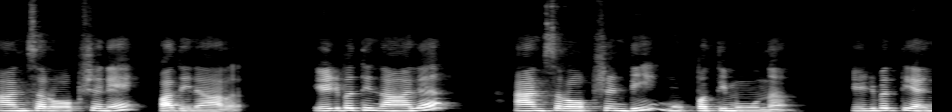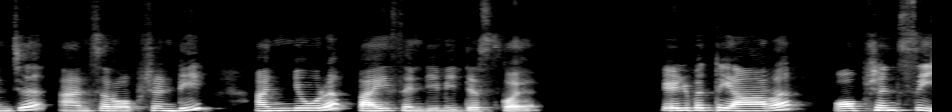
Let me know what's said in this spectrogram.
ആൻസർ ഓപ്ഷൻ എ പതിനാറ്. എഴുപത്തിനാല് ആൻസർ ഓപ്ഷൻ ഡി മുപ്പത്തി മൂന്ന് എഴുപത്തി അഞ്ച് ആൻസർ ഓപ്ഷൻ ഡി അഞ്ഞൂറ് പൈ സെന്റിമീറ്റർ സ്ക്വയർ എഴുപത്തി ആറ് ഓപ്ഷൻ സി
